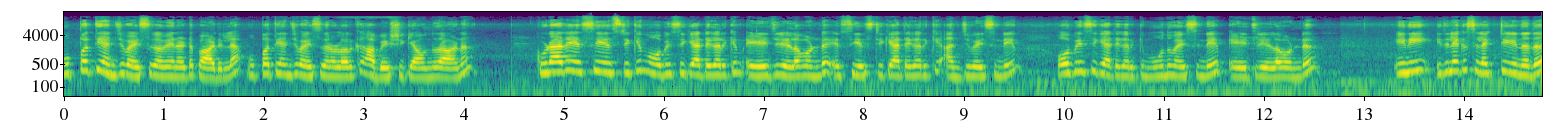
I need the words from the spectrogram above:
മുപ്പത്തി അഞ്ച് വയസ്സ് കവിയാനായിട്ട് പാടില്ല. മുപ്പത്തി അഞ്ച് വയസ്സ് വരെയുള്ളവർക്ക് അപേക്ഷിക്കാവുന്നതാണ്. കൂടാതെ എസ് സി എസ് ടിക്കും ഒ ബി സി കാറ്റഗറിക്കും ഏജിൽ ഇളവുണ്ട്. എസ് സി എസ് ടി കാറ്റഗറിക്ക് അഞ്ച് വയസ്സിന്റെയും ഒ ബി സി കാറ്റഗറിക്ക് മൂന്ന് വയസ്സിന്റെയും ഏജിൽ ഇളവുണ്ട്. ഇനി ഇതിലേക്ക് സെലക്ട് ചെയ്യുന്നത്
